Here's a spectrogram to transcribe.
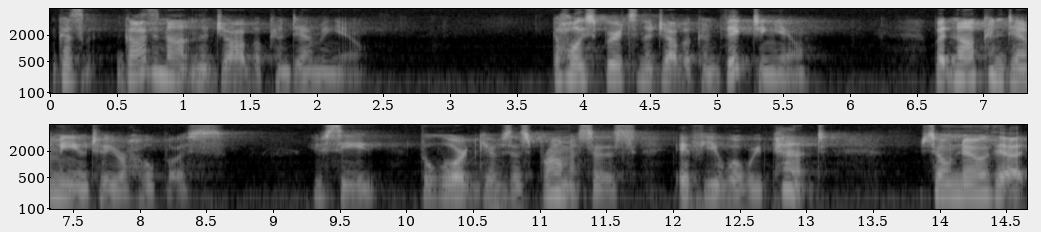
Because God's not in the job of condemning you. The Holy Spirit's in the job of convicting you, but not condemning you till you're hopeless. You see, the Lord gives us promises if you will repent. So know that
